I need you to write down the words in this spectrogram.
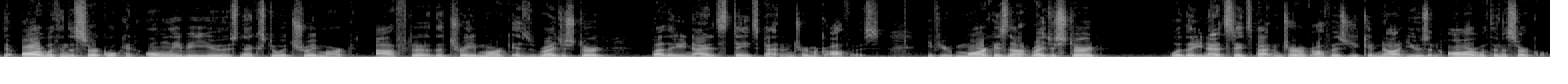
The R within the circle can only be used next to a trademark after the trademark is registered by the United States Patent and Trademark Office. If your mark is not registered with the United States Patent and Trademark Office, you cannot use an R within a circle.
